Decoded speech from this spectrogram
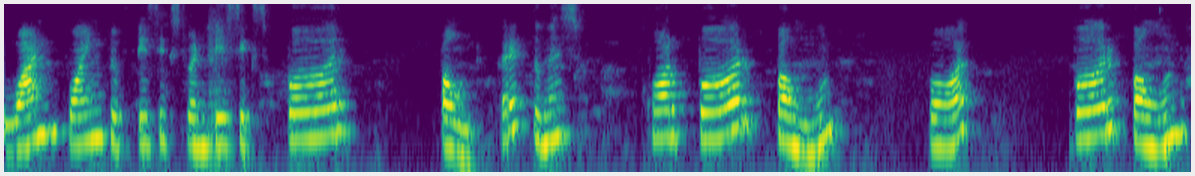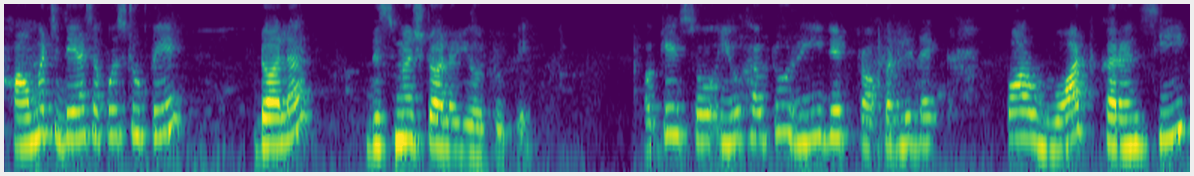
1.5626 per pound correct? So means for per pound for per pound how much they are supposed to pay? Dollar this much dollar you have to pay. Okay so you have to read it properly like for what currency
